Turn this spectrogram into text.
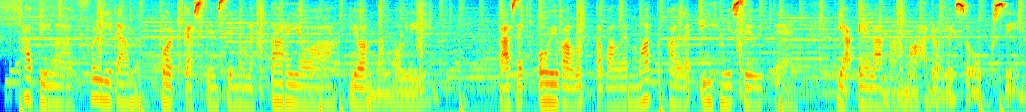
Happy Love Freedom podcastin sinulle tarjoaa Jonna Moliin. Pääset oivalluttavalle matkalle ihmisyyteen ja elämän mahdollisuuksiin.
